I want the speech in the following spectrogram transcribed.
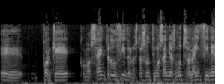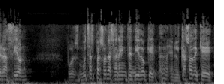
eh, porque como se ha introducido en estos últimos años mucho la incineración, pues muchas personas han entendido que en el caso de que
